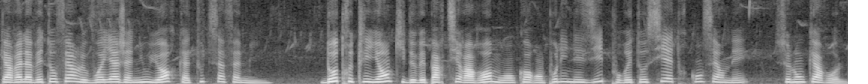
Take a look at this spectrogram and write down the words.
car elle avait offert le voyage à New York à toute sa famille. D'autres clients qui devaient partir à Rome ou encore en Polynésie pourraient aussi être concernés, selon Carole.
